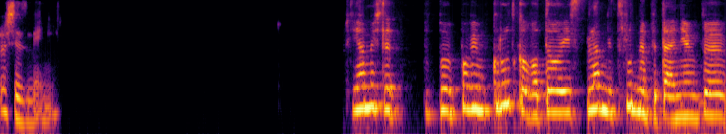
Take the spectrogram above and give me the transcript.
że się zmieni? Ja myślę, powiem krótko, bo to jest dla mnie trudne pytanie. By,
